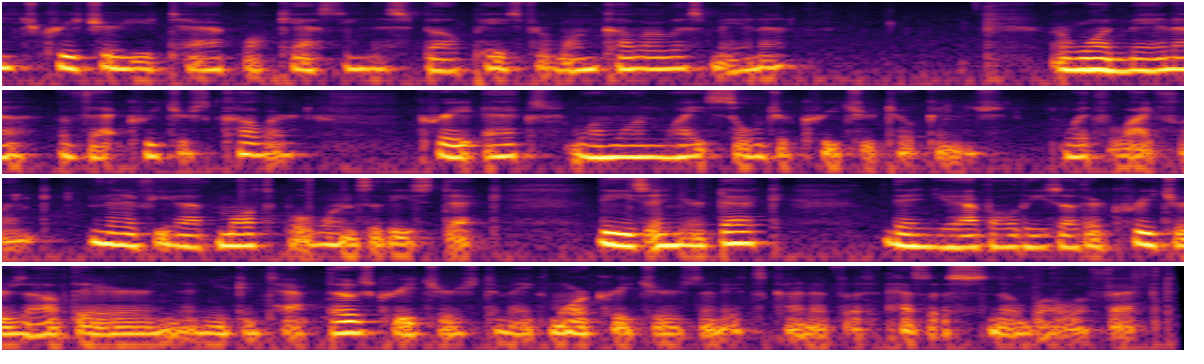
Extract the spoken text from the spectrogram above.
Each creature you tap while casting this spell pays for one colorless mana or one mana of that creature's color. Create X 1 1 white soldier creature tokens with lifelink. And then if you have multiple ones of these deck these in your deck, then you have all these other creatures out there, and then you can tap those creatures to make more creatures, and it's kind of a, has a snowball effect.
